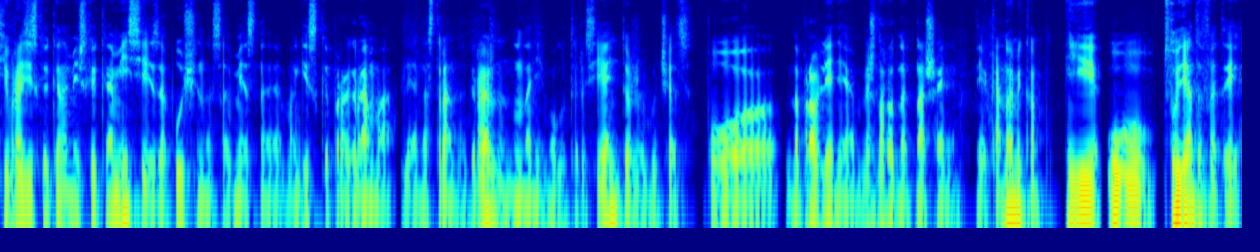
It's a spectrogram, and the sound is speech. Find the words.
Евразийской экономической комиссии запущена совместная магистрская программа для иностранных граждан, ну, на ней могут и россияне тоже обучаться, по направлению международные отношения и экономика. И у студентов этой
